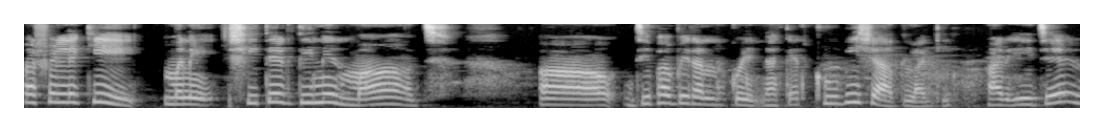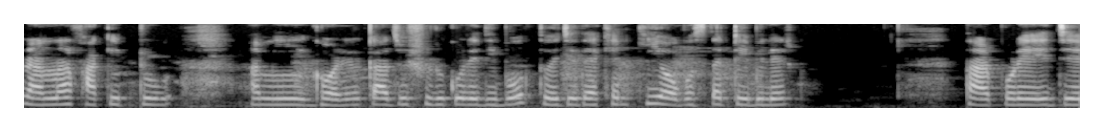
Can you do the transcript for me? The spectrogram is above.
আসলে কি মানে শীতের দিনের মাছ যেভাবে রান্না করি না কেন খুবই স্বাদ লাগে। আর এই যে রান্নার ফাঁকে একটু আমি ঘরের কাজও শুরু করে দিব। তো এই যে দেখেন কি অবস্থা টেবিলের। তারপরে এই যে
